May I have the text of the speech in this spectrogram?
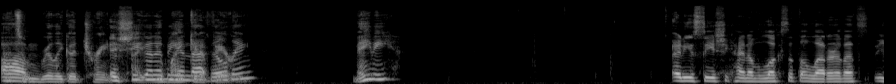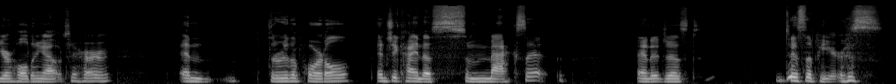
That's Um, a really good training. Is she gonna be in that building? Maybe. And you see she kind of looks at the letter that's you're holding out to her and through the portal and she kind of smacks it and it just disappears.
